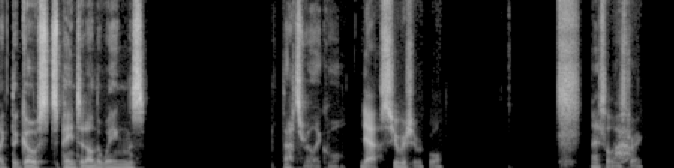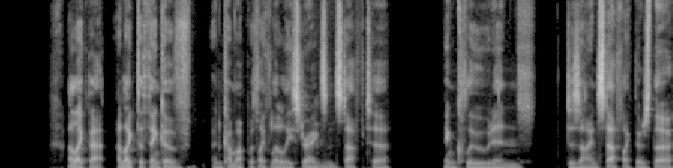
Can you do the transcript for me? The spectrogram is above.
like the ghosts painted on the wings. That's really cool. Yeah, super super cool. Nice little Easter egg. I like that. I like to think of and come up with like little Easter eggs Mhm. and stuff to include in design stuff. Like there's the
